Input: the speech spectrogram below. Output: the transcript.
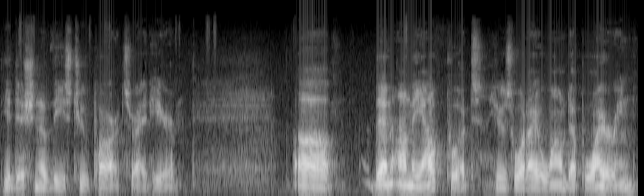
the addition of these two parts right here uh, then on the output here's what I wound up wiring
